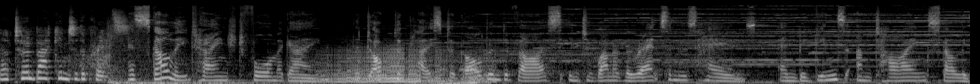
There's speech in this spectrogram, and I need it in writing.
Now turn back into the prince. As Scully changed form again, the doctor placed a golden device into one of the ransomer's hands and begins untying Scully.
